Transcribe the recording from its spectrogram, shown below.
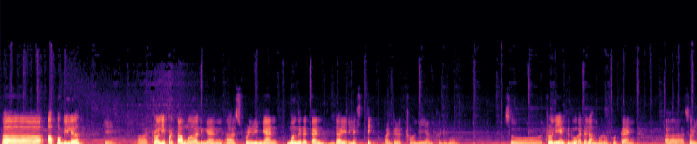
Uh, apabila okay, uh, troli pertama dengan uh, spring ringan mengenakan daya elastik pada troli yang kedua. So troli yang kedua adalah merupakan uh, sorry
